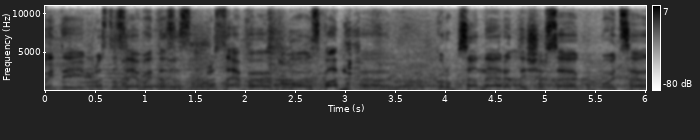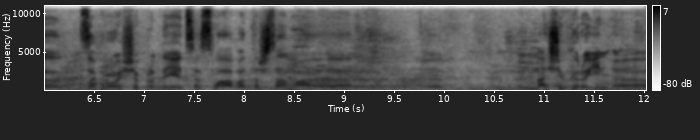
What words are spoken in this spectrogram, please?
вийти і просто заявити за- про себе було складно. Корупціонери, те, що все купується за гроші, продається слава та ж сама. Наших героїнь е,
